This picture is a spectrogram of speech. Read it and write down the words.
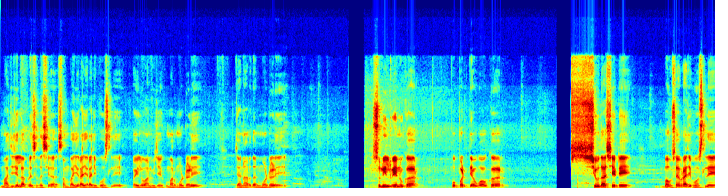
माजी जिल्हा परिषद सदस्य संभाजी राजेराजे भोसले पैलवान विजयकुमार मोडळे जनार्दन मोडळे सुनील रेणुकर पोपट देवगावकर शिवदास शेटे भाऊसाहेब राजे भोसले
